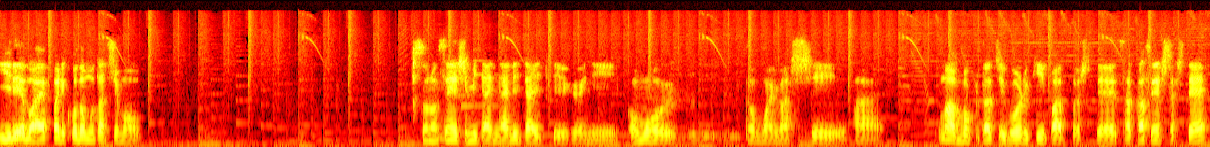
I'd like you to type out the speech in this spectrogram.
いればやっぱり子供たちも、その選手みたいになりたいっていうふうに思うと思いますし、はい。まあ僕たちゴールキーパーとして、サッカー選手として、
